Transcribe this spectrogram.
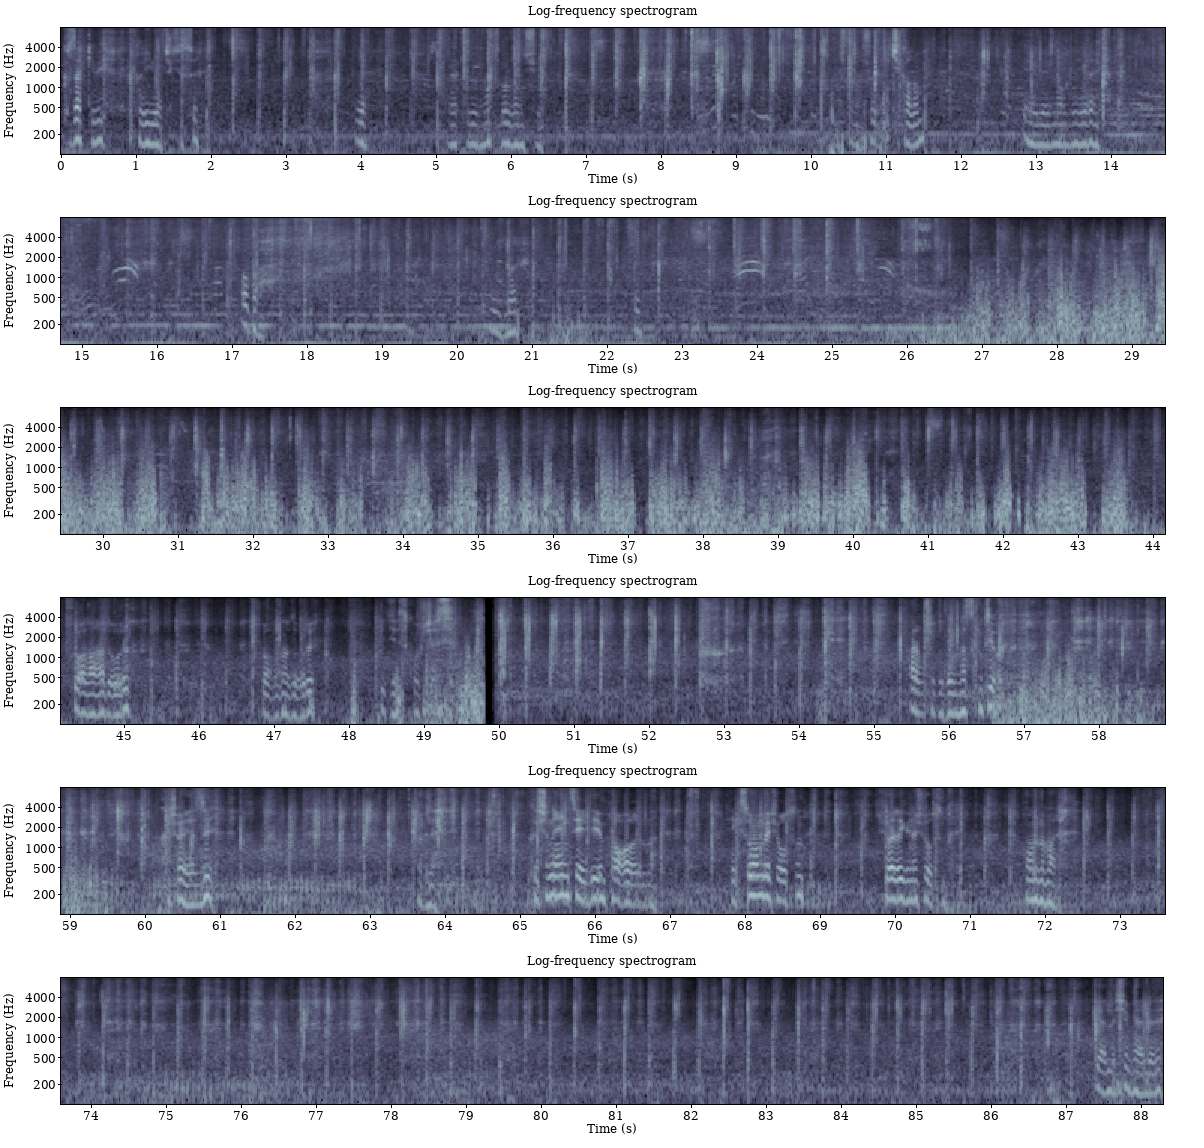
kızak gibi kayıyor açıkçası. Ve ayakta durmak zorlanışıyor. Şuradan şöyle çıkalım. Evlerin olduğu yere. Hoppa. Buzlar. Şu şu alana doğru şu alana doğru gideceğiz koşacağız. Var bu şekilde bunda sıkıntı yok. Kış ayazı böyle kışın en sevdiğim havalarından. Eksi 15 olsun şöyle güneş olsun 10 numara. Yerleşim yerleri.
